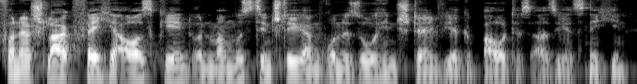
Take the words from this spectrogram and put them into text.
von der Schlagfläche ausgehend und man muss den Schläger im Grunde so hinstellen, wie er gebaut ist. Also jetzt nicht ihn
